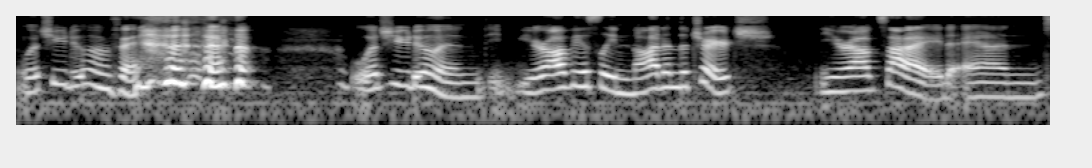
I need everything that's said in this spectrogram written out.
what you doing, fam? what you doing? You're obviously not in the church. You're outside and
